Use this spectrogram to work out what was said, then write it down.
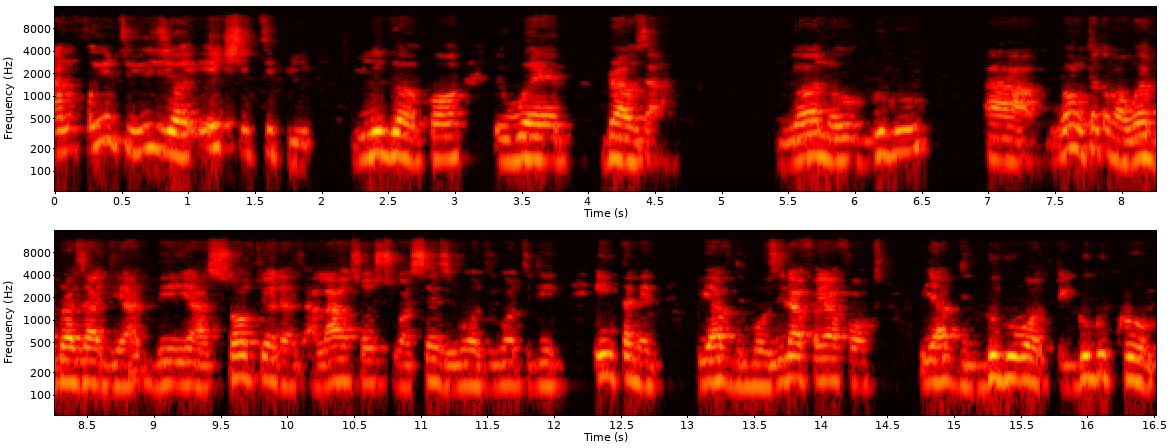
And for you to use your HTTP, you need to call a web browser. You all know Google. Uh, when we talk about web browser, they are, they are software that allows us to access the world, what the internet. We have the Mozilla Firefox, we have the Google what, the Google Chrome,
